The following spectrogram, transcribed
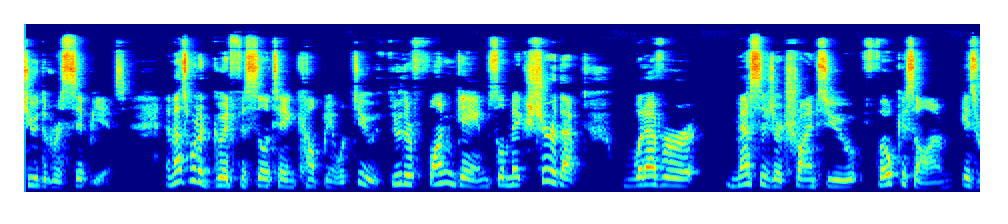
to the recipient. And that's what a good facilitating company will do. Through their fun games, they'll make sure that whatever message they're trying to focus on is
